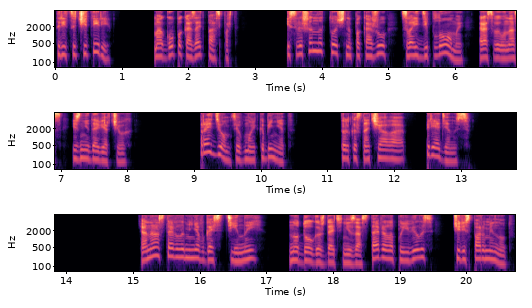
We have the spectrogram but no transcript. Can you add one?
тридцать четыре. Могу показать паспорт. И совершенно точно покажу свои дипломы, раз вы у нас из недоверчивых. Пройдемте в мой кабинет. Только сначала переоденусь. Она оставила меня в гостиной, но долго ждать не заставила, появилась через пару минут.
